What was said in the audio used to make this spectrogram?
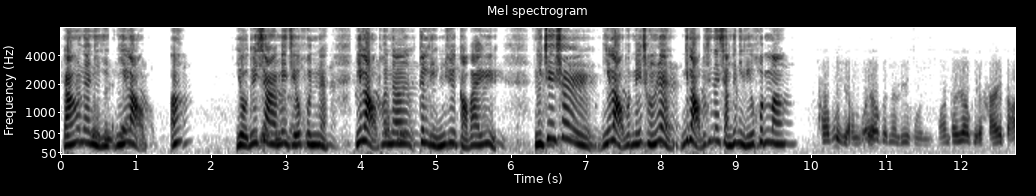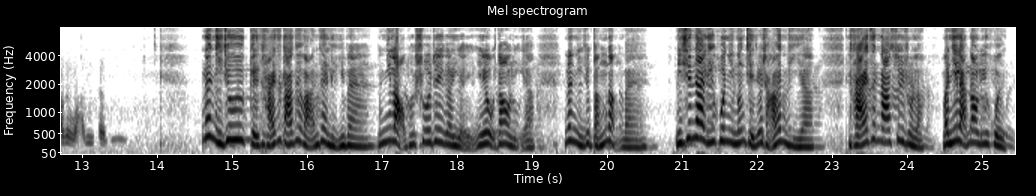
然后呢，你你老啊，有对象没结婚呢？你老婆呢，跟邻居搞外遇，你这事儿你老婆没承认，你老婆现在想跟你离婚吗？她不想，我要跟她离婚，完她要给孩子答对完再离。那你就给孩子答对完再离呗。那你老婆说这个也也有道理呀、那你就等等呗。你现在离婚，你能解决啥问题呀、你孩子那么大岁数了，完你俩闹离婚，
